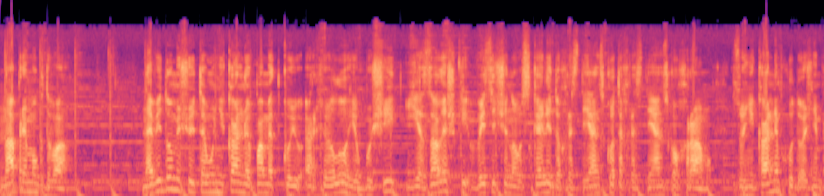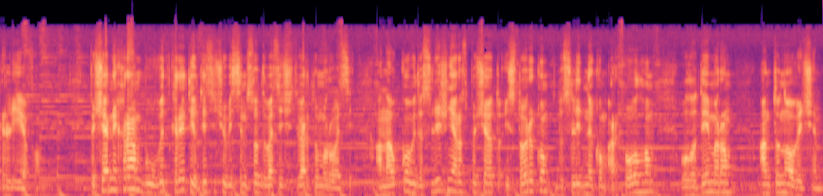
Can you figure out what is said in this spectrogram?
Напрямок 2. Найвідомішою та унікальною пам'яткою археології в Буші є залишки висіченого в скелі до християнського та християнського храму з унікальним художнім рельєфом. Печерний храм був відкритий у 1824 році, а наукові дослідження розпочато істориком, дослідником археологом Володимиром Антоновичем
